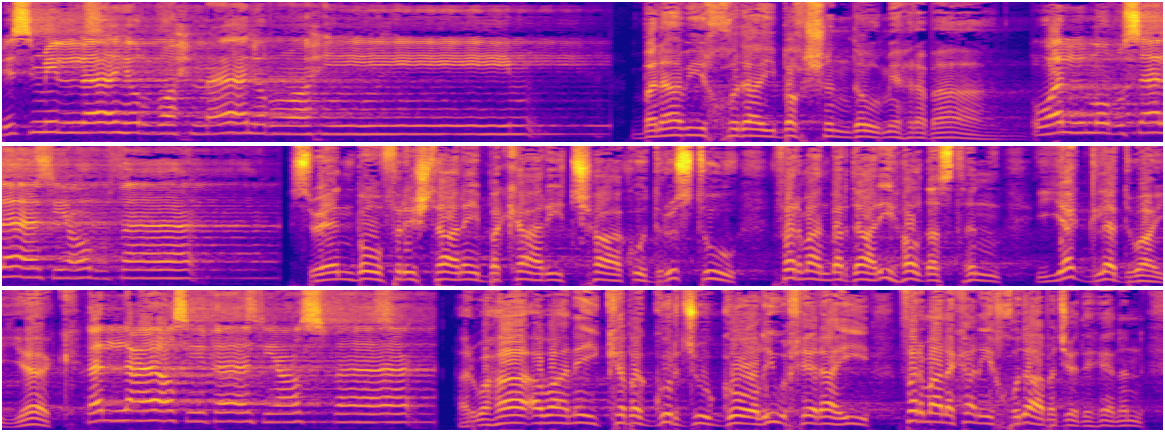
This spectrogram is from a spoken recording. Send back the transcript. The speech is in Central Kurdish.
بسم اللە الرحمن الرحیم بەناوی خودای بەخشندە و مێهرەبان والمرسلات عرفا سوێن بەو فرشتانەی بەکاری چاک و دروست و فەرمان بەرداری هەڵدەستن یەک لە دوای یەک فالعاصفات عصفا هەروەها ئەوانەی کە بە گورج و گۆڵی و خێرایی فەرمانەکانی خوددا بەجێدەهێنن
